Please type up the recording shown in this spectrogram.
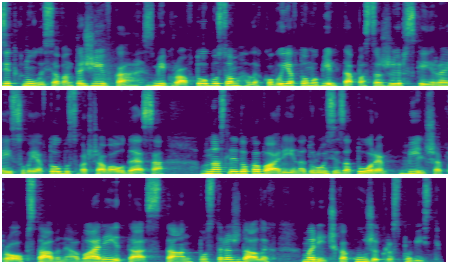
Зіткнулися вантажівка з мікроавтобусом, легковий автомобіль та пасажирський рейсовий автобус Варшава-Одеса. Внаслідок аварії на дорозі затори. Більше про обставини аварії та стан постраждалих Марічка Кужик розповість.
